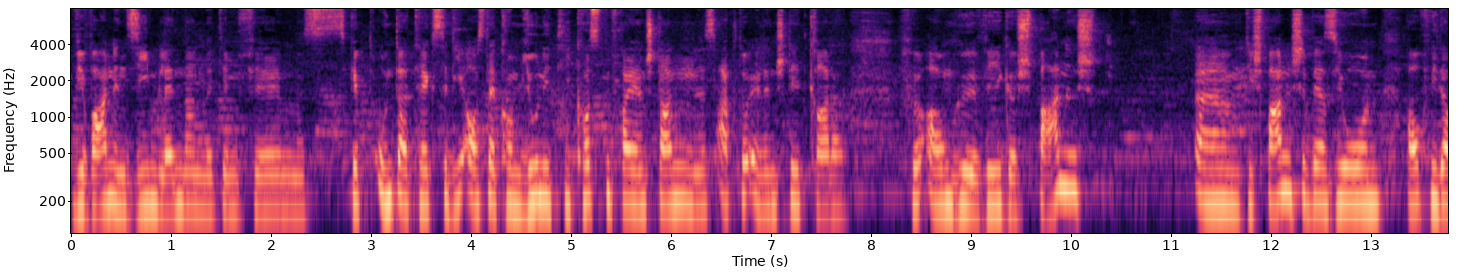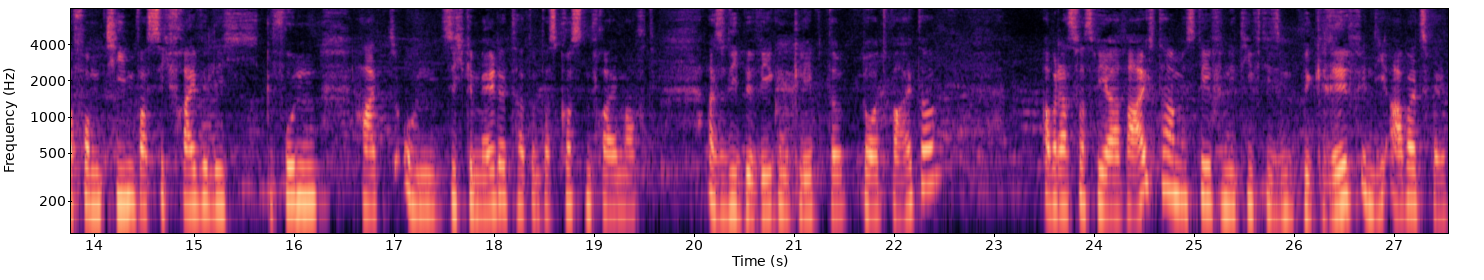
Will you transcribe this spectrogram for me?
wir waren in sieben Ländern mit dem Film. Es gibt Untertexte, die aus der Community kostenfrei entstanden ist. Aktuell entsteht gerade für Augenhöhe Wege Spanisch. Ähm, die spanische Version, auch wieder vom Team, was sich freiwillig gefunden hat und sich gemeldet hat und das kostenfrei macht. Also die Bewegung lebt dort weiter. Aber das, was wir erreicht haben, ist definitiv diesen Begriff in die Arbeitswelt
